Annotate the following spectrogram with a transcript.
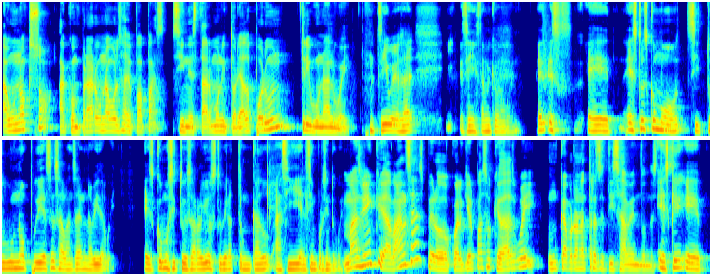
a un Oxxo a comprar una bolsa de papas sin estar monitoreado por un tribunal, güey. Sí, güey, o sea, sí, está muy cabrón, güey. Es, es, eh, esto es como si tú no pudieses avanzar en la vida, güey. Es como si tu desarrollo estuviera truncado así al 100%, güey. Más bien que avanzas, pero cualquier paso que das, güey, un cabrón atrás de ti sabe en dónde estás. Es que, eh,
